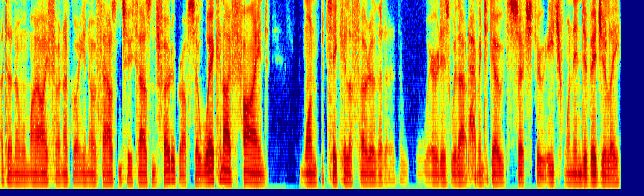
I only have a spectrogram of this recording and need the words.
I don't know, on my iPhone, I've got, you know, a thousand, two thousand photographs. So where can I find one particular photo that where it is without having to go search through each one individually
